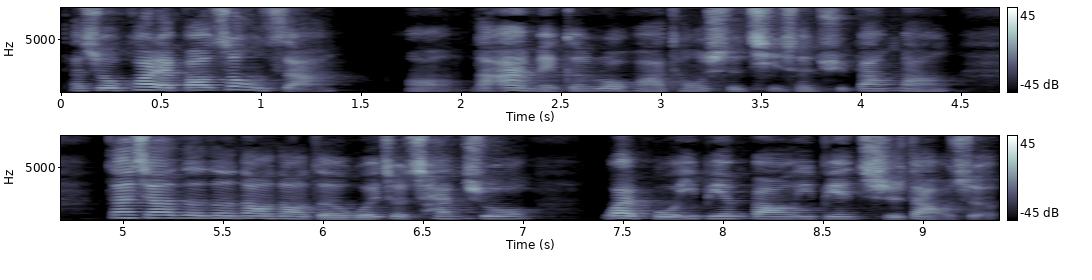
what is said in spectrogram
他说：“快来包粽子啊！”哦，那艾美跟若华同时起身去帮忙。大家热热闹闹的围着餐桌，外婆一边包一边指导着。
